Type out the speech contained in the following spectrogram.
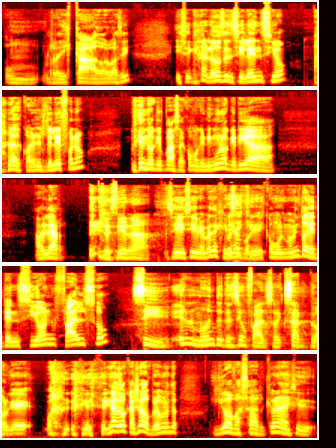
un rediscado o algo así. Y se quedan los dos en silencio con el teléfono viendo qué pasa. Es como que ninguno quería hablar. Decir nada. Sí, sí, me parece Pues genial es porque que- es como un momento de tensión falso. Sí, era un momento de tensión falso, exacto. Porque se quedan dos callados, pero en un momento. ¿Y qué va a pasar? ¿Qué van a decir?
